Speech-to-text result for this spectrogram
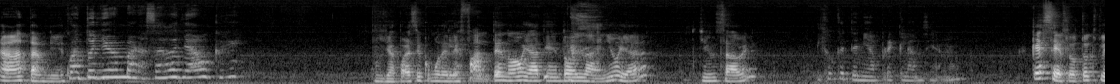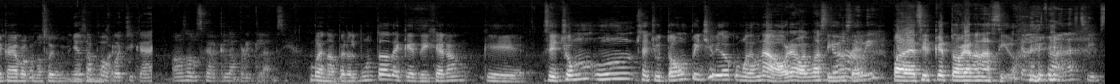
Ah, también. ¿Cuánto lleva embarazada ya o qué? Pues ya parece como de elefante, ¿no? Ya tiene todo el año, ya. ¿Quién sabe? Dijo que tenía preeclampsia, ¿no? ¿Qué es eso? Tú explícame porque no soy... Yo tampoco, mujer. chica. Vamos a buscar que la preeclampsia. Bueno, pero el punto de que dijeron que se echó un, un- se chutó un pinche video como de una hora o algo así, Yo no, no sé, para decir que todavía no ha nacido. Que le las chips.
